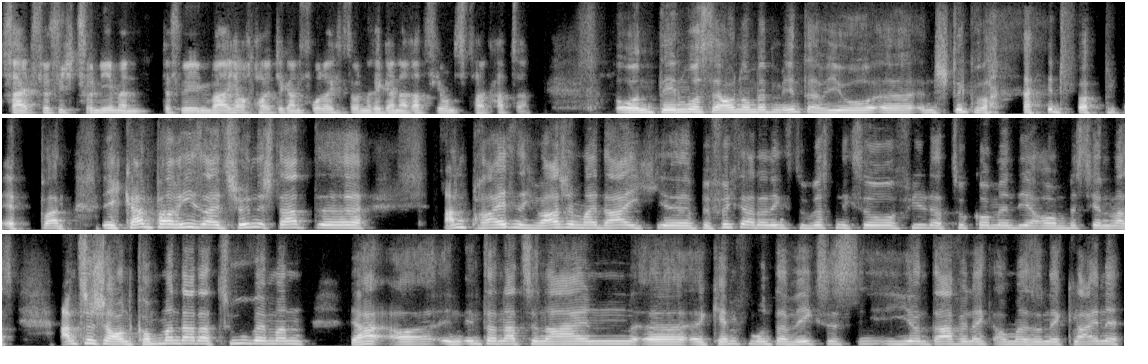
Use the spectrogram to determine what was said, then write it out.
Zeit für sich zu nehmen. Deswegen war ich auch heute ganz froh, dass ich so einen Regenerationstag hatte. Und den musst du auch noch mit dem Interview äh, ein Stück weit verpleppern. Ich kann Paris als schöne Stadt äh, anpreisen. Ich war schon mal da. Ich äh, befürchte allerdings, du wirst nicht so viel dazu kommen, dir auch ein bisschen was anzuschauen. Kommt man da dazu, wenn man ja äh, in internationalen äh, Kämpfen unterwegs ist, hier und da vielleicht auch mal so eine kleine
